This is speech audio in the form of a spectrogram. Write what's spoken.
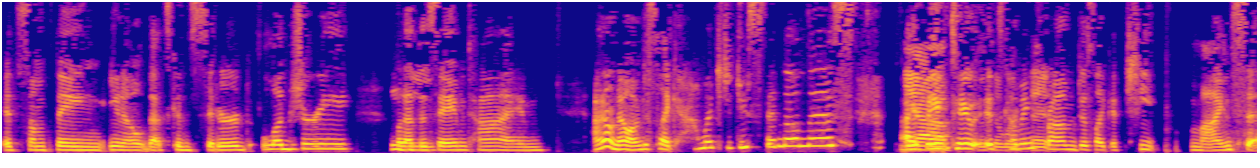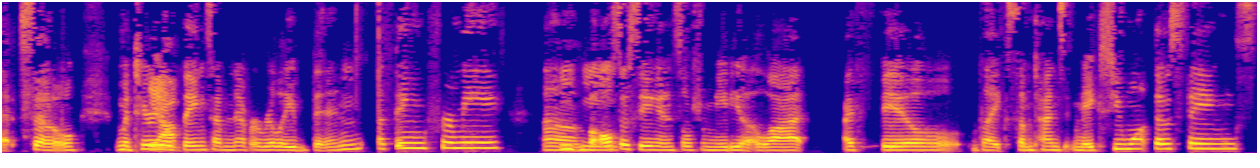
It's something, you know, that's considered luxury. But at the Mhm. same time, I don't know. I'm just like, how much did you spend on this? I think too, it's coming it? from just like a cheap mindset. So material Yeah. things have never really been a thing for me. Um, but Mhm. also seeing it in social media a lot, I feel like sometimes it makes you want those things.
